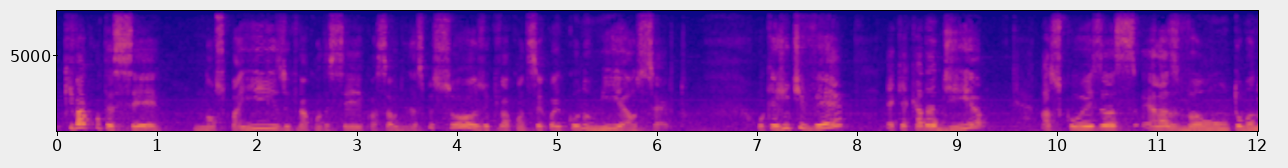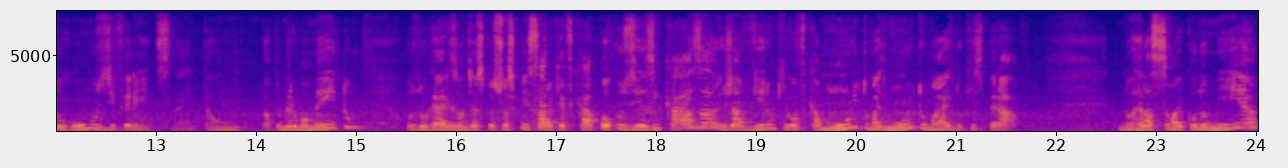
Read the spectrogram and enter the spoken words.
o que vai acontecer no nosso país, o que vai acontecer com a saúde das pessoas, o que vai acontecer com a economia ao certo. O que a gente vê é que a cada dia as coisas elas vão tomando rumos diferentes. Né? Então, ao primeiro momento, os lugares onde as pessoas pensaram que ia ficar poucos dias em casa já viram que vão ficar muito, mas muito mais do que esperavam. No relação à economia,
